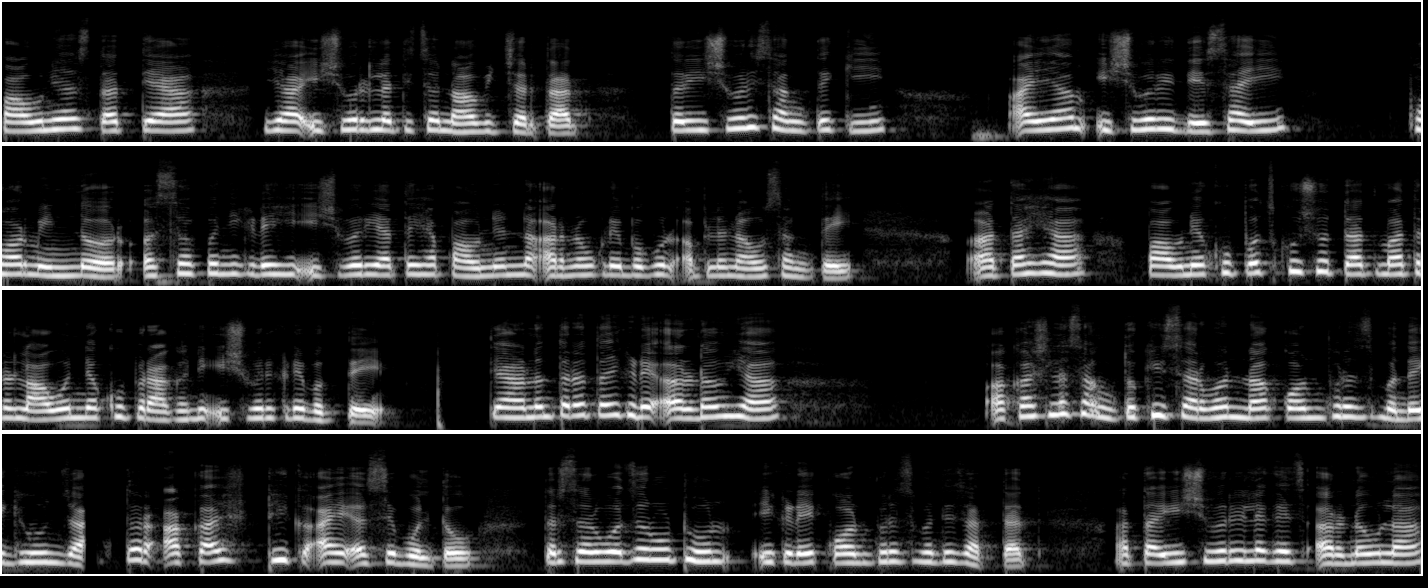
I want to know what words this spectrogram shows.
पाहुण्या असतात त्या या ईश्वरीला तिचं नाव विचारतात. तर ईश्वरी सांगते की I am Ishwari Desai from Indore असं पण इकडे ही ईश्वरी आता ह्या पाहुण्यांना अर्णवकडे बघून आपलं नाव सांगते. आता ह्या पाहुण्या खूपच खुश होतात मात्र लावण्य खूप रागाने ईश्वरीकडे बघते. त्यानंतर आता इकडे अर्णव ह्या आकाशला सांगतो की सर्वांना कॉन्फरन्समध्ये घेऊन जा. तर आकाश ठीक आहे असे बोलतो. तर सर्वजण उठून इकडे कॉन्फरन्समध्ये जातात. आता ईश्वरी लगेच अर्णवला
